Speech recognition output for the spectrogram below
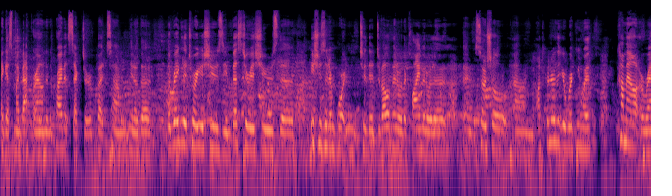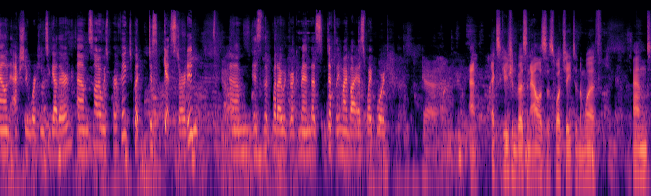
I guess, my background in the private sector. But um, you know, the the regulatory issues, the investor issues, the issues that are important to the development or the climate or the uh, social um, entrepreneur that you're working with, come out around actually working together. Um, it's not always perfect, but just get started um, is the, what I would recommend. That's definitely my bias. Whiteboard. Yeah, and execution versus analysis. What's each of them worth? And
